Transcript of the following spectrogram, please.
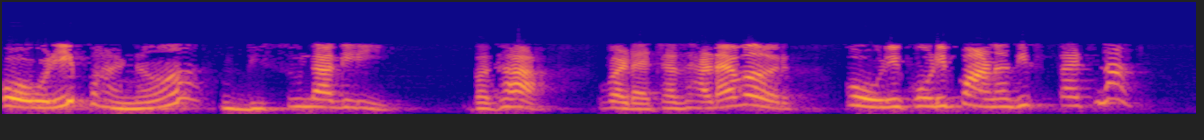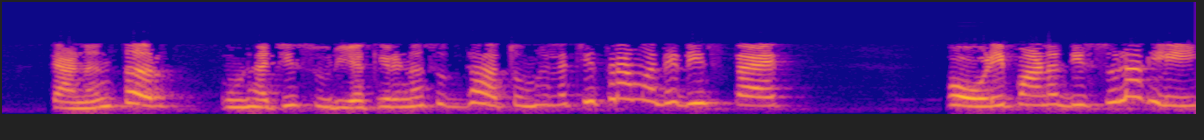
कोवळी पानं दिसू लागली. बघा वड्याच्या झाडावर कोवळी कोळी पानं दिसतायत ना? त्यानंतर उन्हाची सूर्यकिरण सुद्धा तुम्हाला चित्रामध्ये दिसतायत. कोवळी पानं दिसू लागली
